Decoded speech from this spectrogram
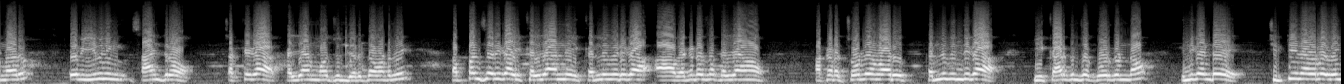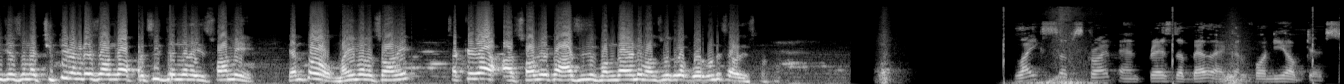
ఉన్నారు. రేపు ఈవినింగ్ సాయంత్రం చక్కగా కళ్యాణ మహోత్సవం జరుగుతూ ఉంటుంది. తప్పనిసరిగా ఈ కళ్యాణాన్ని కన్నువిడిగా ఆ వెంకటేశ్వర కళ్యాణం అక్కడ చూడలేని వారు కన్నువిందిగా ఈ కార్యక్రమంతో కోరుకుంటాం ఎందుకంటే చిట్టి నగర్లో ఏం చేస్తున్న? చిట్టి వెంకటేశ్వరంగా ప్రసిద్ధి చెందిన ఈ స్వామి ఎంతో మహిమల స్వామి. చక్కగా ఆ స్వామి యొక్క ఆశీస్సు పొందాలని మనస్ఫూర్తిగా కోరుకుంటూ సెలవు తీసుకుంటాం like subscribe and press the bell icon for new updates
